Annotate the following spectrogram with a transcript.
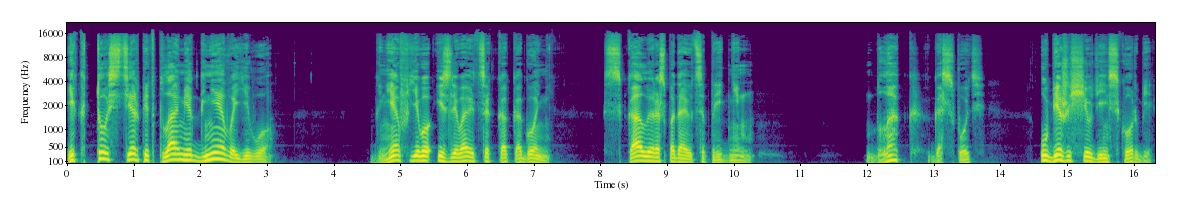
И кто стерпит пламя гнева его? Гнев его изливается как огонь скалы распадаются пред ним. Благ Господь, убежище в день скорби,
